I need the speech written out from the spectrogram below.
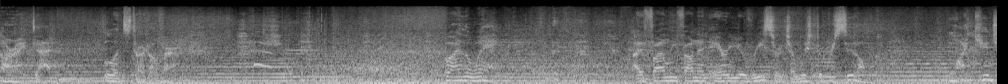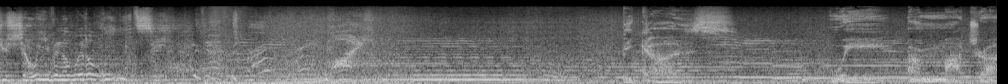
Alright, Dad. Let's start over. By the way, I finally found an area of research I wish to pursue. Why can't you show even a little leniency? Why? Because we are Matra.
